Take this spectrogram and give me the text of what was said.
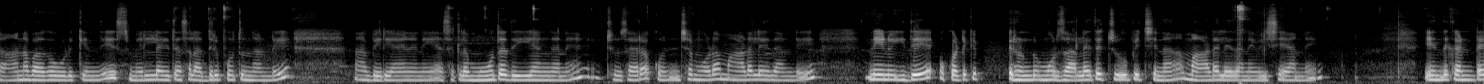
చాలా బాగా ఉడికింది. స్మెల్ అయితే అసలు అదిరిపోతుందండి. బిర్యానీని అసలు ఇట్లా మూత తీయంగానే చూసారా? కొంచెం కూడా మాడలేదండి. నేను ఇదే ఒకటికి రెండు మూడు సార్లు అయితే చూపించిన మాడలేదనే విషయాన్ని. ఎందుకంటే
